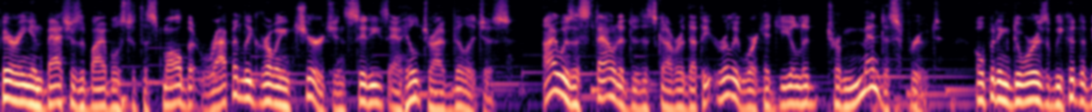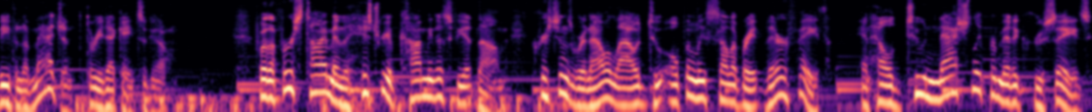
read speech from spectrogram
ferrying in batches of Bibles to the small but rapidly growing church in cities and hill tribe villages. I was astounded to discover that the early work had yielded tremendous fruit, opening doors we couldn't have even imagined three decades ago. For the first time in the history of communist Vietnam, Christians were now allowed to openly celebrate their faith and held two nationally permitted crusades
